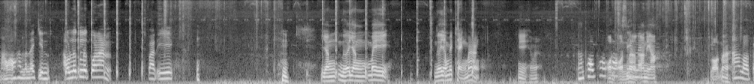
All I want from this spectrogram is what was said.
เอาเอาให้มันได้กิน เอาลึกๆกว่านั้นปัดอีก ยังเนื้อยังไม่ เนื้อยังไม่แข็งมาก นี่เห็นไหมอะพอพออ่อนพออ่อนซิมมากเลยอันนี้อะร้อนมาอ้าวรอดไป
